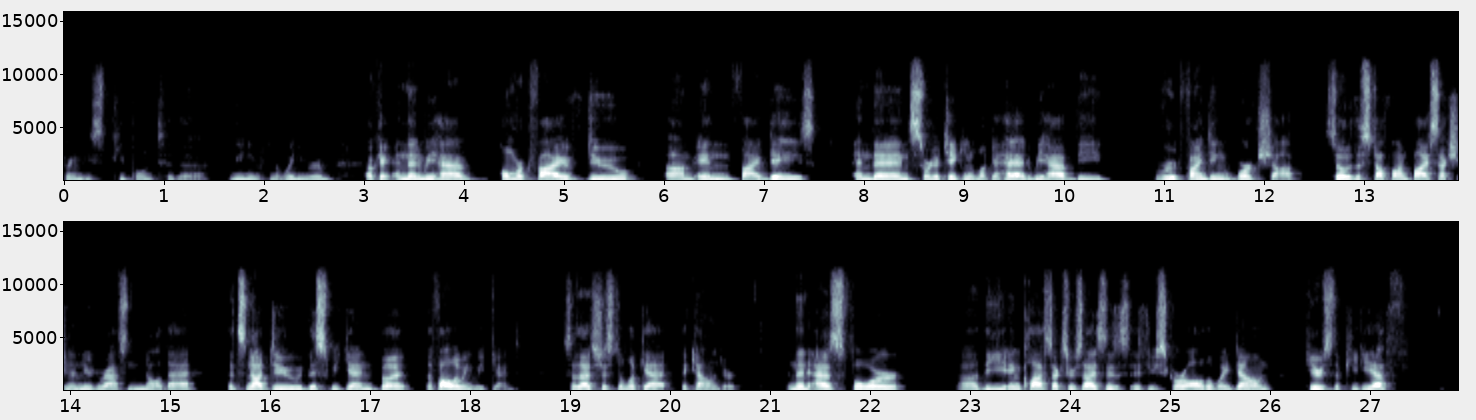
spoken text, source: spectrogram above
bring these people into the meeting from the waiting room. Okay, and then we have homework five due um, in five days. And then sort of taking a look ahead, we have the root finding workshop. So the stuff on bisection and Newton-Raphson and all that, that's not due this weekend, but the following weekend. So that's just a look at the calendar. And then as for uh, the in-class exercises, if you scroll all the way down, here's the PDF.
